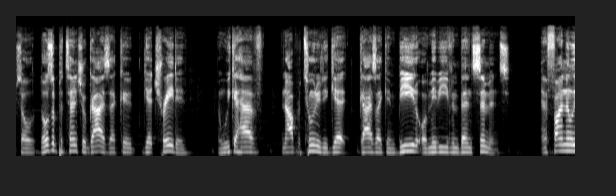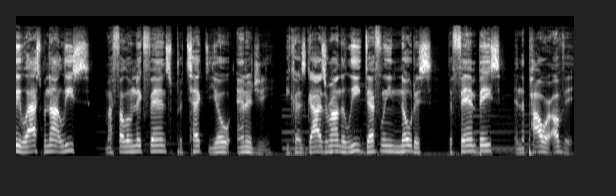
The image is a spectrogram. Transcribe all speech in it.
So those are potential guys that could get traded, and we could have an opportunity to get guys like Embiid or maybe even Ben Simmons. And finally, last but not least, my fellow Knick fans, protect your energy because guys around the league definitely notice the fan base and the power of it.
